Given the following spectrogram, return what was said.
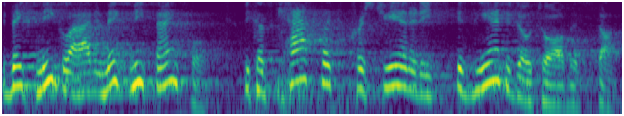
It makes me glad, it makes me thankful, because Catholic Christianity is the antidote to all this stuff.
